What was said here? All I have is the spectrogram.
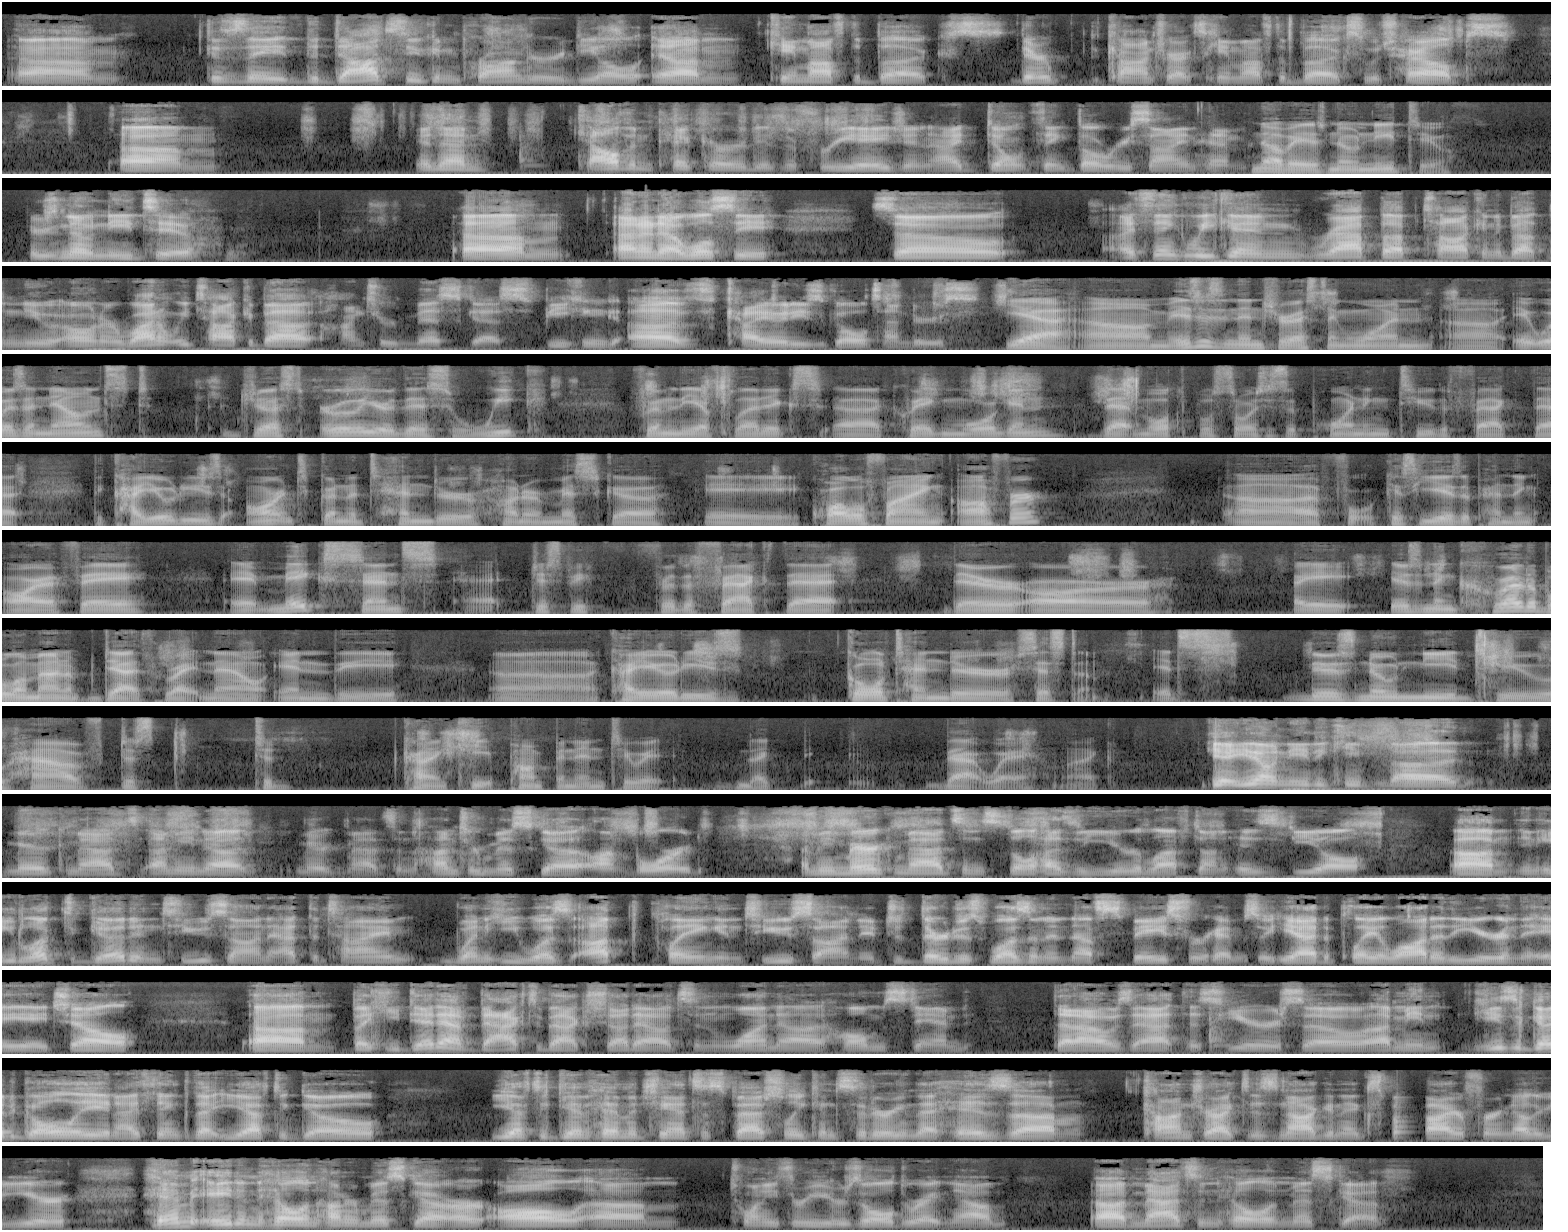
Um, because they the Datsyuk and Pronger deal um came off the books. Their contracts came off the books, which helps. Um, and then Calvin Pickard is a free agent. I don't think they'll resign him. no, but there's no need to. There's no need to. Um, I don't know. We'll see. So I think we can wrap up talking about the new owner. Why don't we talk about Hunter Miska? Speaking of Coyotes goaltenders, Yeah, um, this is an interesting one. Uh, it was announced just earlier this week from the Athletics, uh, Craig Morgan, that multiple sources are pointing to the fact that the Coyotes aren't going to tender Hunter Miska a qualifying offer uh, because he is a pending RFA. It makes sense uh, just be, for the fact that there are a there's an incredible amount of depth right now in the uh, Coyotes goaltender system. It's there's no need to have just to kind of keep pumping into it like that way. Like yeah, you don't need to keep uh, Merrick Mads. I mean, uh, Merrick Madsen, Hunter Miska on board. I mean, Merrick Madsen still has a year left on his deal. Um, and he looked good in Tucson at the time when he was up playing in Tucson. It, there just wasn't enough space for him, so he had to play a lot of the year in the AHL. Um, but he did have back-to-back shutouts and one uh, homestand that I was at this year. So I mean, he's a good goalie, and I think that you have to go, you have to give him a chance, especially considering that his um, contract is not going to expire for another year. Him, Adin Hill, and Hunter Miska are all um, 23 years old right now uh, Madsen, Hill, and Miska.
